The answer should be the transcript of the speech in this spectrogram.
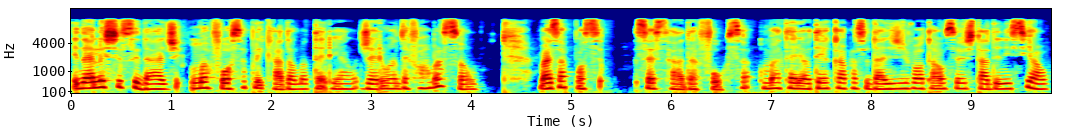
E na elasticidade, uma força aplicada ao material gera uma deformação, mas após cessada a força, o material tem a capacidade de voltar ao seu estado inicial.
